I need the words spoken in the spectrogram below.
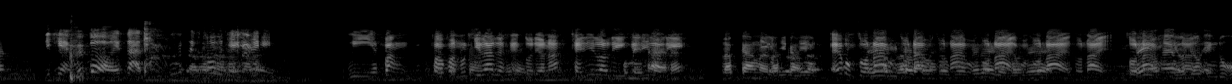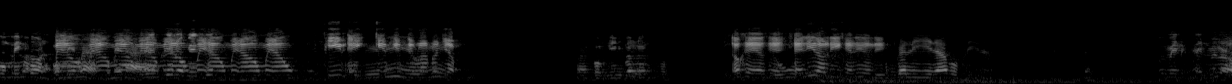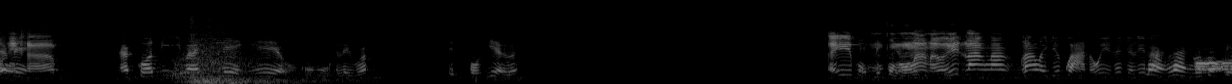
นี่แขกไม่บอกไอ้สัตว์กูจะเข้าไปแทงให้วีฝั่งฝั่งฝั่งนู้นคิดว่าจะแข่งตัวเดียวนะแค่ที่ลอรีแค่ที่ลอรีรับกลางหน่อยรับกลางเอ้ผมโซนได้ผมโซนได้ผมโซนได้ผมโซนได้ผมโซนได้โซนได้โซนได้เดี๋ยวเดี๋ยวเองดูโอเมนก่อนไม่เอาไม่เอาไม่เอาไม่เอาไม่เอาไม่เอาไม่เอาพีไอ้เกมเกมเกมรันมันหยับ ผมดีบ้างนึงโอเคโอเคแครี่เราลีแครี่เราลีผมก็รีนะผมรีนะเป็นขึ้นไม่โอเคครับอากอนนี่มาที่แรกแง่โอ้โหอะไรวะเป็นของเหี้ยวะเอ้ยผมผมลงล่างนะเอ้ยล่างล่างล่างเราเยอะกว่านะเว้ยถ้าจะเล่นล่างล่างก็ต้องแต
